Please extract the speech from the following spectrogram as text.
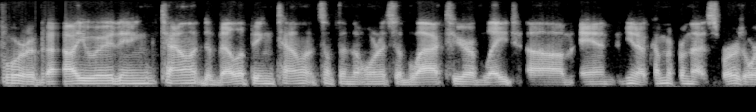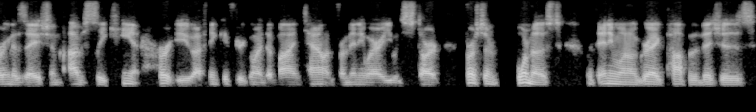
for evaluating talent, developing talent, something the Hornets have lacked here of late. Um, and, you know, coming from that Spurs organization obviously can't hurt you. I think if you're going to find talent from anywhere, you would start first and foremost with anyone on Gregg Popovich's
